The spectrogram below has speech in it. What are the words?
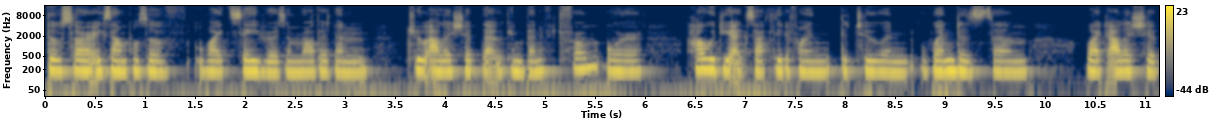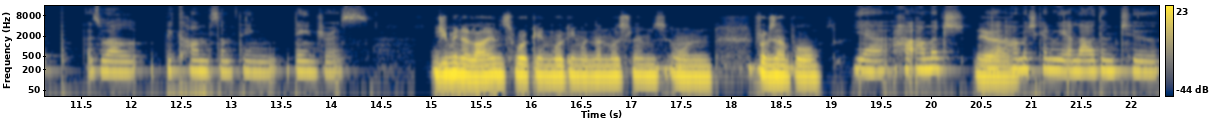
those are examples of white saviorism rather than true allyship that we can benefit from? Or how would you exactly define the two, and when does um, white allyship as well become something dangerous? Do you mean alliance working working with non-Muslims on, for example? Yeah, how, how much? Yeah. yeah, how much can we allow them to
